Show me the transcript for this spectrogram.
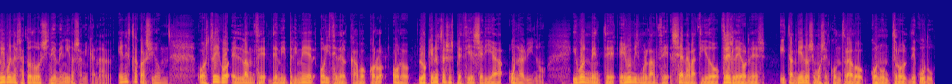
Muy buenas a todos y bienvenidos a mi canal. En esta ocasión os traigo el lance de mi primer órice del cabo color oro, lo que en otras especies sería un albino. Igualmente, en un mismo lance se han abatido tres leones y también nos hemos encontrado con un troll de kudu.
